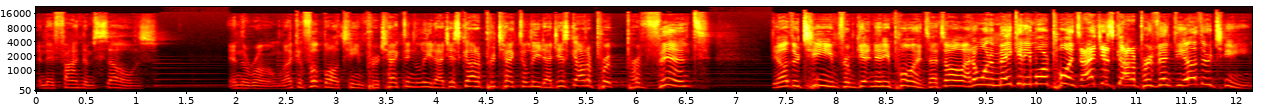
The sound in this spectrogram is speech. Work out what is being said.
And they find themselves in the wrong. Like a football team protecting the lead. I just got to protect the lead. I just got to pre- prevent the other team from getting any points. That's all. I don't want to make any more points. I just got to prevent the other team.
